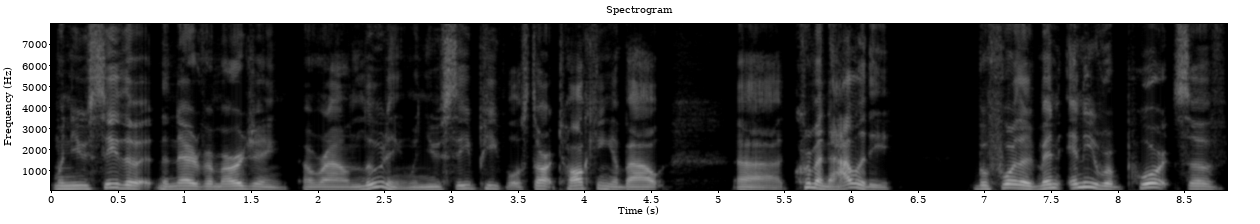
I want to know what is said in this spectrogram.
when you see the, the narrative emerging around looting, when you see people start talking about uh, criminality before there have been any reports of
